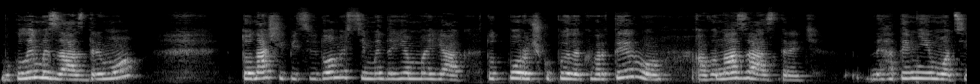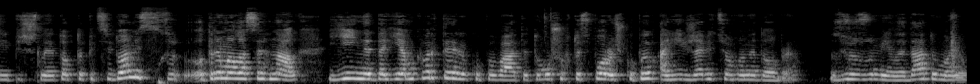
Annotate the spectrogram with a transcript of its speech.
Бо коли ми заздримо, то нашій підсвідомості ми даємо маяк. Тут поруч купили квартиру, а вона заздрить. Негативні емоції пішли. Тобто підсвідомість отримала сигнал. Їй не даємо квартири купувати, тому що хтось поруч купив, а їй вже від цього недобре. Зрозуміли, да, думаю.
